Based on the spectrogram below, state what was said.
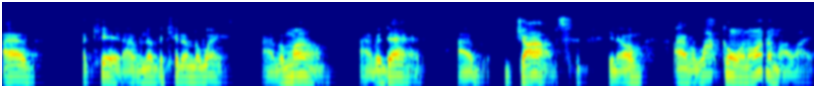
I have a kid. I have another kid on the way. I have a mom. I have a dad. I have jobs. You know, I have a lot going on in my life.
